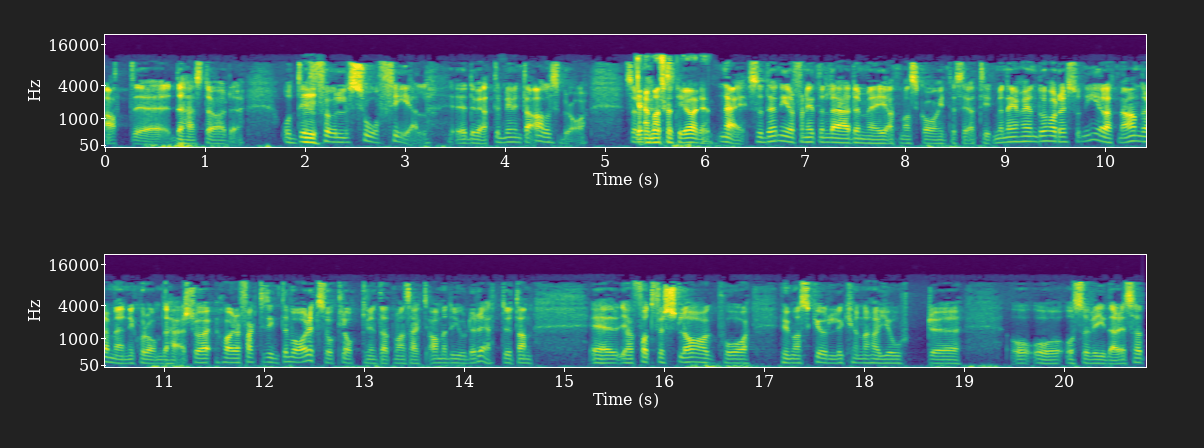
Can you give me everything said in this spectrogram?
att eh, det här störde. Och det mm. föll så fel. Eh, du vet, det blev inte alls bra. Så ja, man ska inte göra det. Nej, så den erfarenheten lärde mig att man ska inte säga till. Men när jag ändå har resonerat med andra människor om det här så har det faktiskt inte varit så klockrent att man sagt ja men du gjorde rätt. Utan eh, jag har fått förslag på hur man skulle kunna ha gjort eh, och, och, och så vidare. Så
